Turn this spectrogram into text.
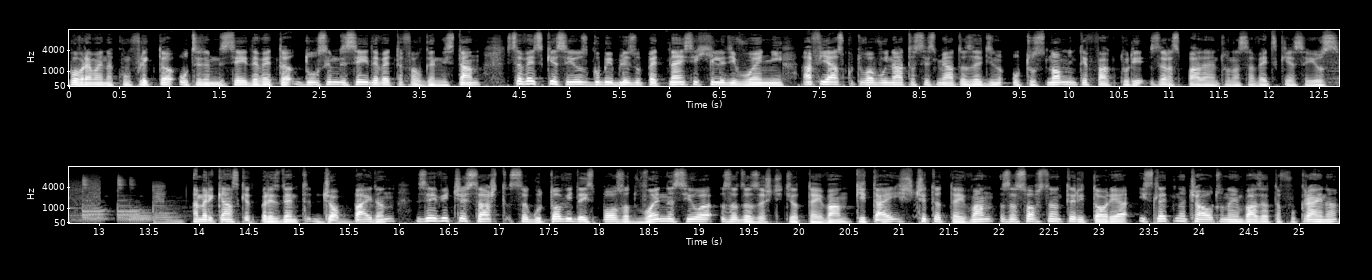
По време на конфликта от 79 до 89 в Афганистан, Съветския съюз губи близо 15 000 военни, а фиаското във войната се смята за един от основните фактори за разпадането на Съветския съюз. Американският президент Джо Байден заяви, че САЩ са готови да използват военна сила, за да защитят Тайван. Китай счита Тайван за собствена територия и след началото на инвазията в Украина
